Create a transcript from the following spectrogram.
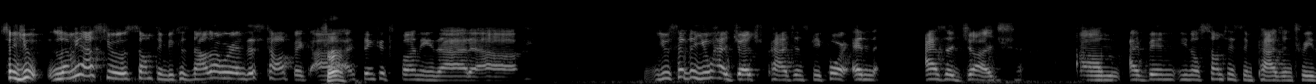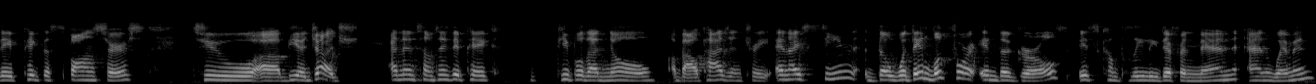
So you let me ask you something because now that we're in this topic, Sure. I, I think it's funny that uh, you said that you had judged pageants before, and as a judge, um, I've been, you know, sometimes in pageantry they pick the sponsors to uh, be a judge, and then sometimes they pick people that know about pageantry. And i've seen the what they look for in the girls is completely different men and women.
